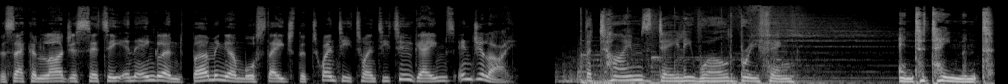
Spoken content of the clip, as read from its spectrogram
The second largest city in England, Birmingham, will stage the 2022 Games in July. The Times Daily World Briefing Entertainment.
